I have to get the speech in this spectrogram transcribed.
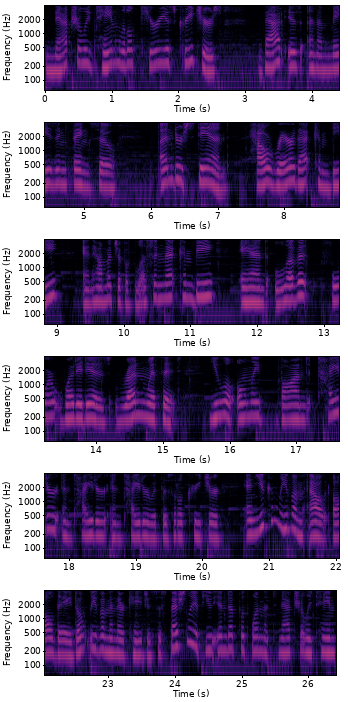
naturally tame little curious creatures. That is an amazing thing. So understand how rare that can be and how much of a blessing that can be and love it for what it is. Run with it. You will only bond tighter and tighter and tighter with this little creature and you can leave them out all day. Don't leave them in their cages, especially if you end up with one that's naturally tame.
